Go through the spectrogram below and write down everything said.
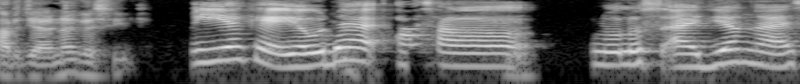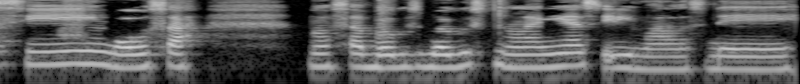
sarjana gak sih? Iya kayak ya udah asal lulus aja nggak sih, nggak usah nggak usah bagus-bagus nilainya sih di males deh.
